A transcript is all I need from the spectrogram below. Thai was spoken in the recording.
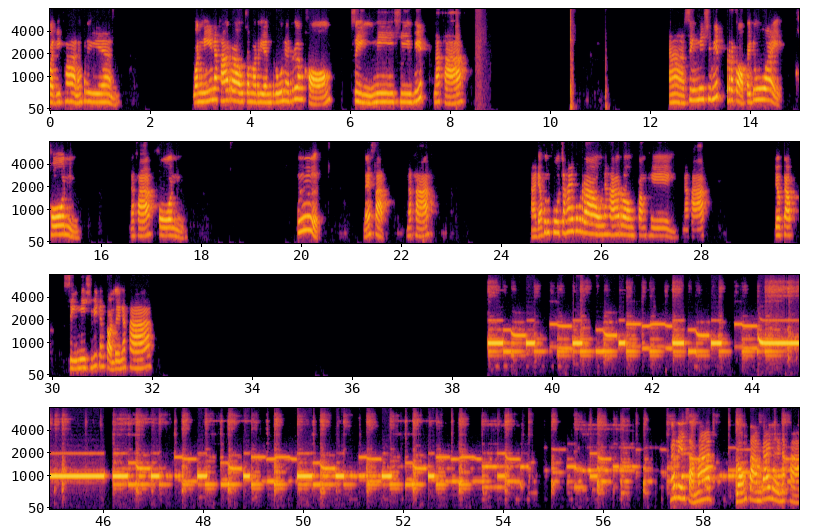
วัสดีค่ะนักเรียน วันนี้นะคะเราจะมาเรียนรู้ในเรื่องของสิ่งมีชีวิตนะคะอ่าสิ่งมีชีวิตประกอบไปด้วย คนนะคะ คนพืชและสัตว์นะคะอ่าเดี๋ยวคุณครูจะให้พวกเรานะคะลองฟังเพลงนะคะ เกี่ยวกับสิ่งมีชีวิตกันก่อนเลยนะคะ นักเรียนสามารถ ร้องตามได้เลยนะคะ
